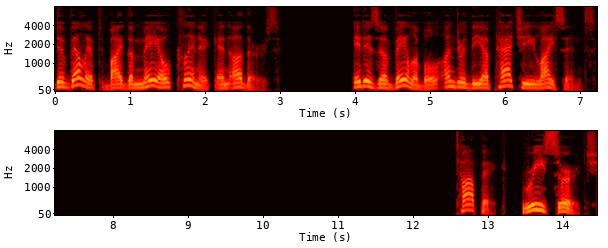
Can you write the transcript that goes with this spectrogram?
developed by the Mayo Clinic and others. It is available under the Apache license. Topic: Research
